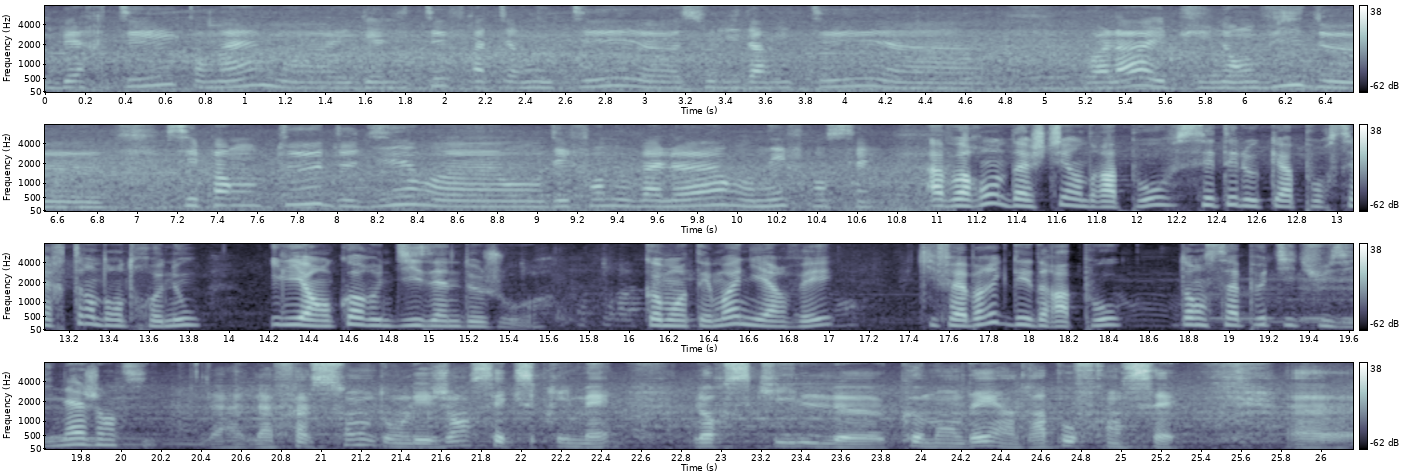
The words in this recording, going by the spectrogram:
liberté quand même, euh, égalité, fraternité, euh, solidarité. Voilà, et puis une envie de. C'est pas honteux de dire euh, on défend nos valeurs, on est français. Avoir honte d'acheter un drapeau, c'était le cas pour certains d'entre nous il y a encore une dizaine de jours. Comme en témoigne Hervé, qui fabrique des drapeaux dans sa petite usine à Gentil. la, la façon dont les gens s'exprimaient lorsqu'ils euh, commandaient un drapeau français. Euh,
